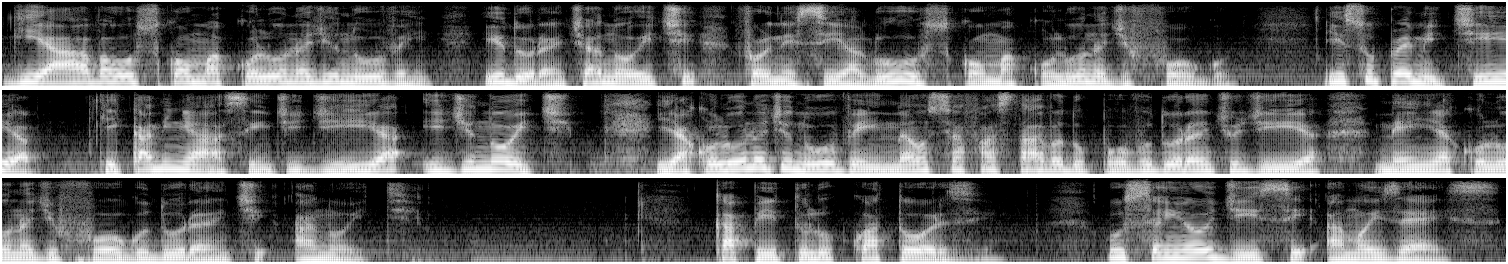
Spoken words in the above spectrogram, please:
guiava-os com uma coluna de nuvem, e durante a noite fornecia luz com uma coluna de fogo. Isso permitia que caminhassem de dia e de noite. E a coluna de nuvem não se afastava do povo durante o dia, nem a coluna de fogo durante a noite. Capítulo 14 O Senhor disse a Moisés:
